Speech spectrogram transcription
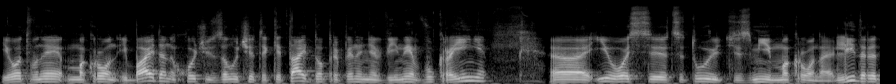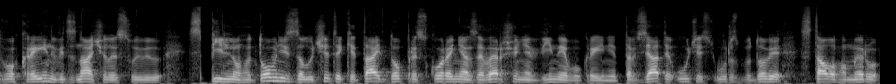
І от вони Макрон і Байден хочуть залучити Китай до припинення війни в Україні. Е, І ось е, цитують змі Макрона: лідери двох країн відзначили свою спільну готовність залучити Китай до прискорення завершення війни в Україні та взяти участь у розбудові сталого миру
